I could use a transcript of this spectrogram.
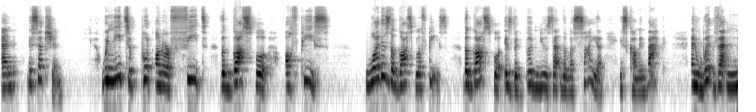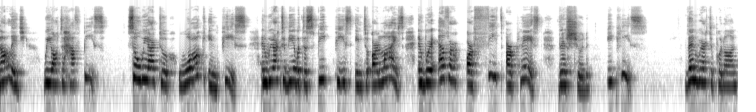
and deception. We need to put on our feet the gospel of peace. What is the gospel of peace? The gospel is the good news that the Messiah is coming back. And with that knowledge, we ought to have peace. So we are to walk in peace and we are to be able to speak peace into our lives. And wherever our feet are placed, there should be peace. Then we are to put on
